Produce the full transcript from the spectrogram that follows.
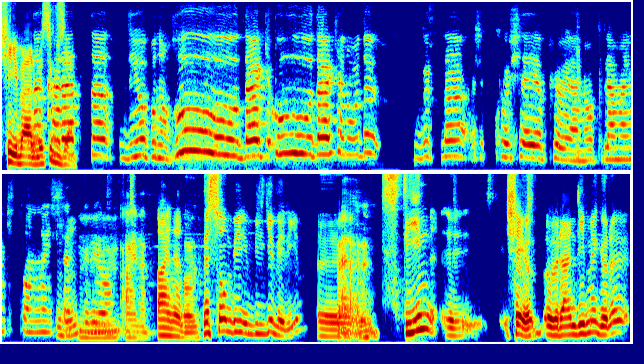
şeyi vermesi güzel. Nakaratta diyor bunu hu derken uhu derken orada gırtlağa şey yapıyor yani o flamenk tonunu hissettiriyor. Hmm, aynen. Aynen. Doğru. Ve son bir bilgi vereyim. Ee. Steen e, şey öğrendiğime göre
